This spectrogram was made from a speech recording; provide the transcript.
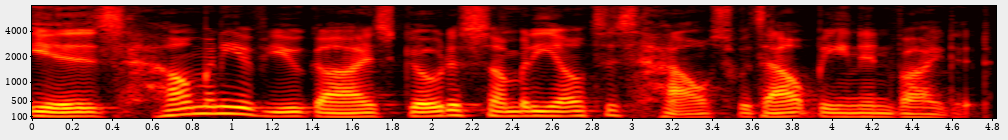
is how many of you guys go to somebody else's house without being invited?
